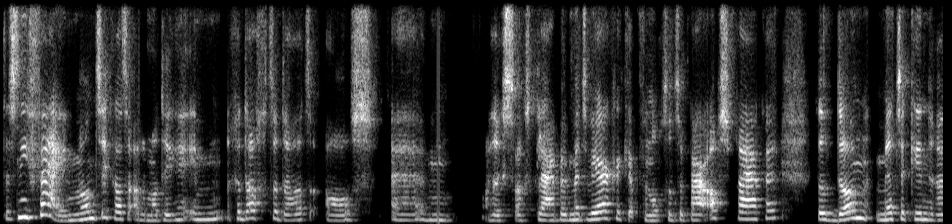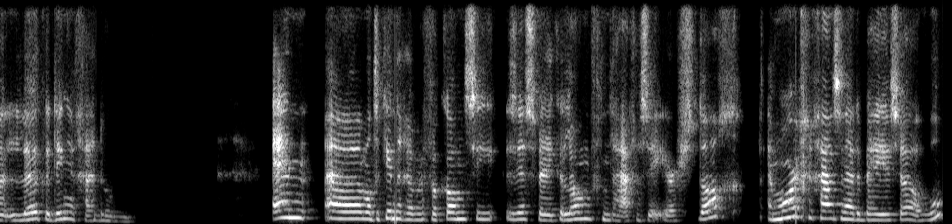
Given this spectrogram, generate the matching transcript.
dat is niet fijn, want ik had allemaal dingen in gedachten dat als, um, als ik straks klaar ben met werken, ik heb vanochtend een paar afspraken, dat dan met de kinderen leuke dingen ga doen. En, uh, want de kinderen hebben vakantie zes weken lang. Vandaag is de eerste dag. En morgen gaan ze naar de BSO.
